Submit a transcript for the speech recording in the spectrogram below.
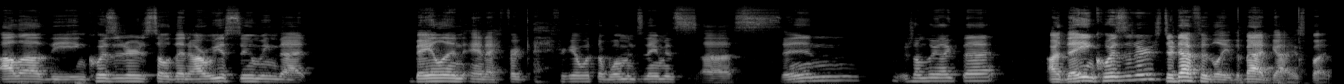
a la the Inquisitors. So then, are we assuming that Baylan and I, for, I forget what the woman's name is, uh, Sin or something like that? Are they Inquisitors? They're definitely the bad guys, but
